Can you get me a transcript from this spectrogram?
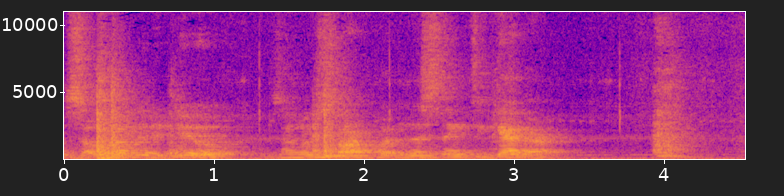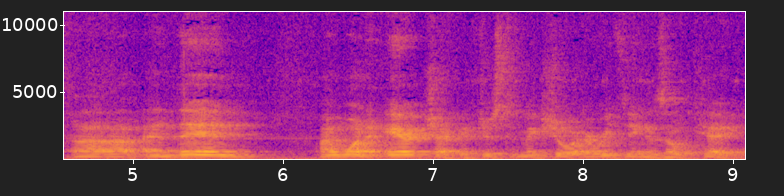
So what I'm gonna do is I'm gonna start putting this thing together. Uh, and then I want to air check it just to make sure everything is okay.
